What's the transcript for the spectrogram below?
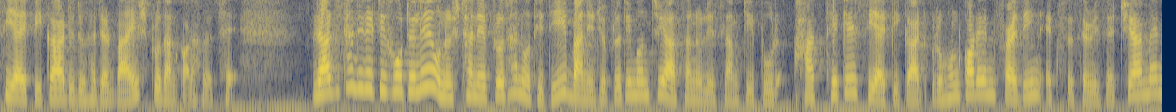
সিআইপি কার্ড দু হাজার বাইশ প্রদান করা হয়েছে। রাজধানীর একটি হোটেলে অনুষ্ঠানের প্রধান অতিথি বাণিজ্য প্রতিমন্ত্রী আসানুল ইসলাম টিপুর হাত থেকে সিআইপি কার্ড গ্রহণ করেন ফারদিন এক্সেসরিজের chairman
